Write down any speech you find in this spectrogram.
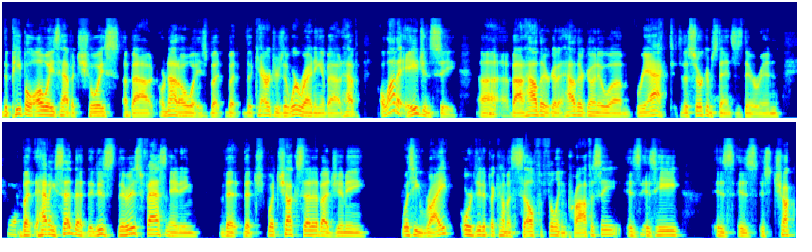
the people always have a choice about or not always but but the characters that we're writing about have a lot of agency uh, about how they're going to how they're going to um, react to the circumstances they're in but having said that it is there is fascinating that that what chuck said about jimmy was he right or did it become a self-fulfilling prophecy? Is is he is is is chuck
